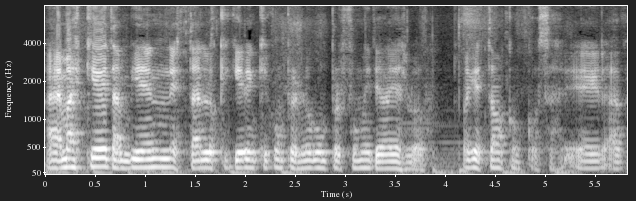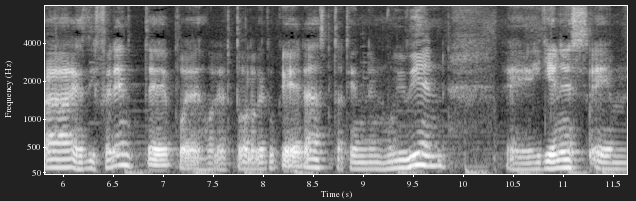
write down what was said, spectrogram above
Además que también están los que quieren que compres luego un perfume y te vayas luego. Aquí estamos con cosas. acá es diferente, puedes oler todo lo que tú quieras, te atienden muy bien eh, tienes... Em,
